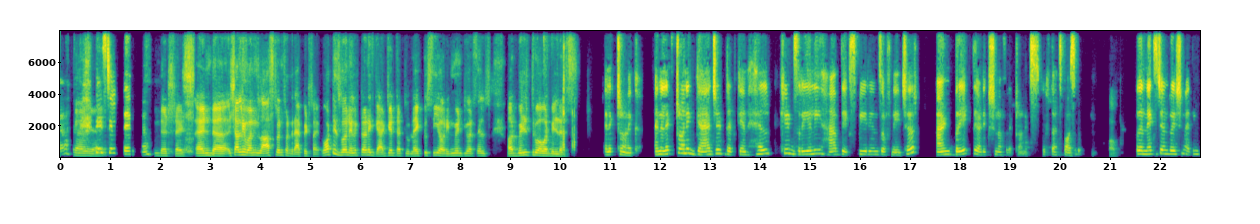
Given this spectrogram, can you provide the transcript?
Yeah, yeah, yeah. he's still 10 yeah. that's right. And uh, shalini one last one for the rapid fire. What is one electronic gadget that you'd like to see or invent yourself or build through our builders? Electronic. An electronic gadget that can help kids really have the experience of nature and break the addiction of electronics if that's possible for the next generation, I think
